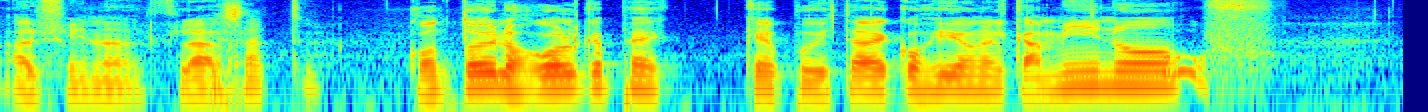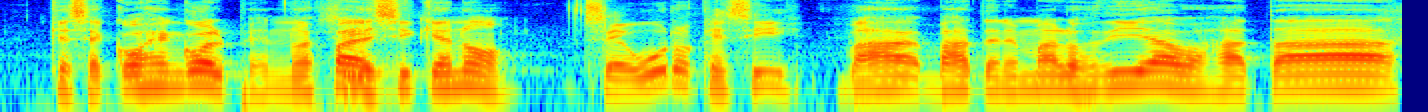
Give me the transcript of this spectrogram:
Al final, claro. Exacto. Con todos los golpes pe- que pudiste haber cogido en el camino, Uf, que se cogen golpes, no es para Sí. decir que no. Seguro que sí. Vas a, vas a tener malos días, vas a estar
